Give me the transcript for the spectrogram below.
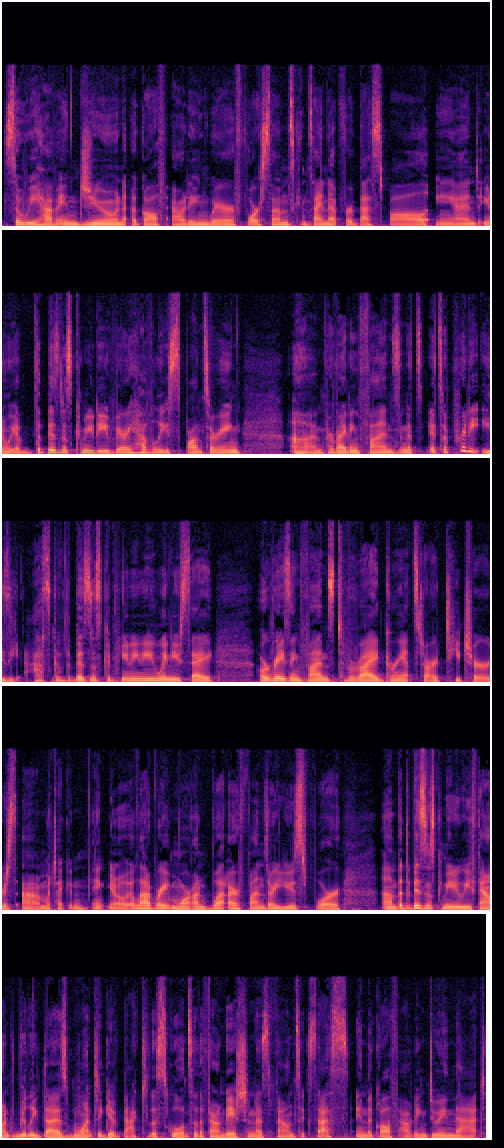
So we have in June a golf outing where foursomes can sign up for best ball, and you know we have the business community very heavily sponsoring, um, providing funds, and it's it's a pretty easy ask of the business community when you say or raising funds to provide grants to our teachers, um, which I can you know elaborate more on what our funds are used for. Um, but the business community we found really does want to give back to the school, and so the foundation has found success in the golf outing doing that.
